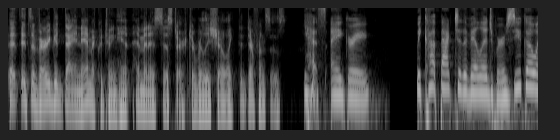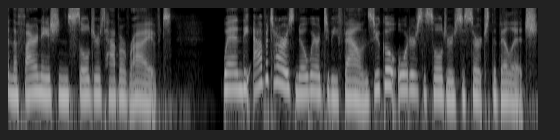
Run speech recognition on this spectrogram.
it, it's a very good dynamic between him, him and his sister to really show like the differences. Yes, I agree. We cut back to the village where Zuko and the Fire Nation's soldiers have arrived. When the Avatar is nowhere to be found, Zuko orders the soldiers to search the village.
